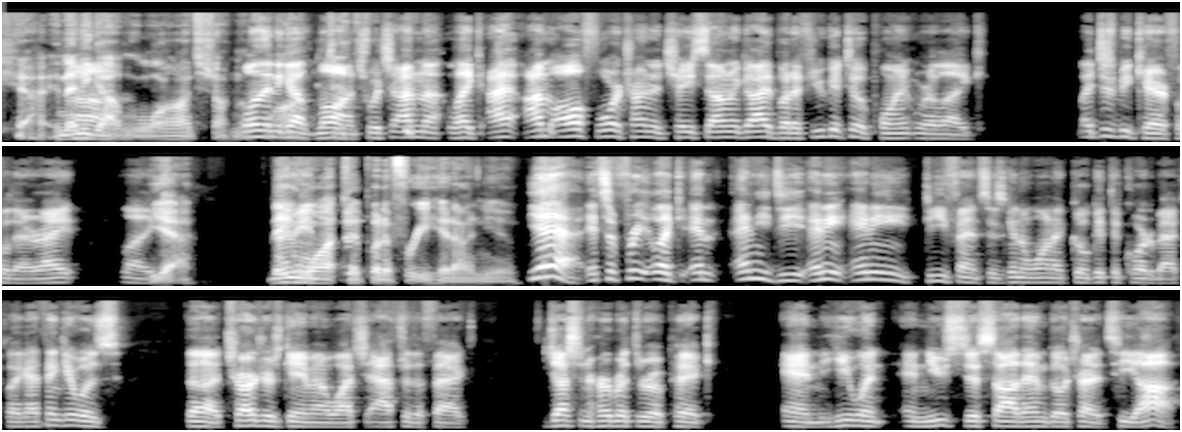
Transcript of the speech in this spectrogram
yeah. And then he um, got launched on the. Well, then he got launched, which I'm not like I I'm all for trying to chase down a guy, but if you get to a point where like, like just be careful there, right? Like, yeah, they I mean, want to put a free hit on you. Yeah, it's a free like, and any d any any defense is gonna want to go get the quarterback. Like I think it was the Chargers game I watched after the fact. Justin Herbert threw a pick and he went and you just saw them go try to tee off.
